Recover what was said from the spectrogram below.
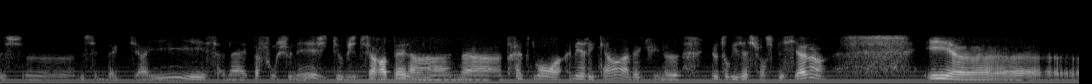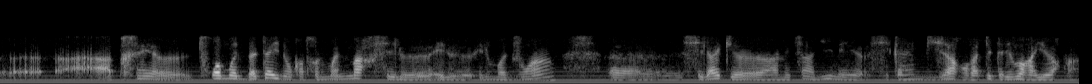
de, ce- de cette bactérie et ça n'avait pas fonctionné. J'étais obligé de faire appel à un, traitement américain avec une, une autorisation spéciale. Et euh, après euh, trois mois de bataille, donc entre le mois de mars et le, et le, et le mois de juin, euh, c'est là qu'un médecin a dit mais euh, c'est quand même bizarre, on va peut-être aller voir ailleurs. quoi.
